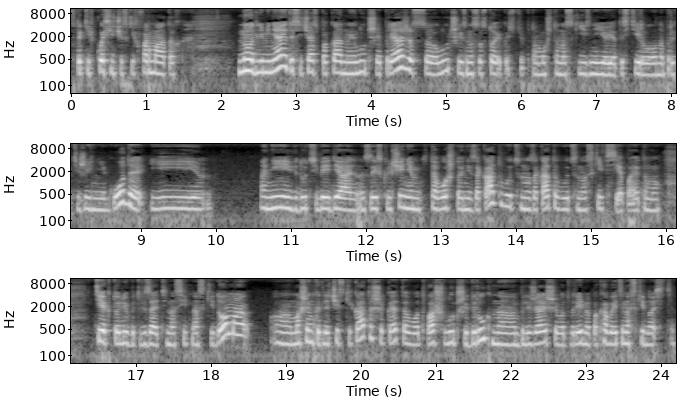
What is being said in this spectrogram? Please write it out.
в таких классических форматах. Но для меня это сейчас пока наилучшая пряжа с лучшей износостойкостью, потому что носки из нее я тестировала на протяжении года, и они ведут себя идеально, за исключением того, что они закатываются, но закатываются носки все, поэтому те, кто любит вязать и носить носки дома, э, машинка для чистки катышек это вот ваш лучший друг на ближайшее вот время, пока вы эти носки носите.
